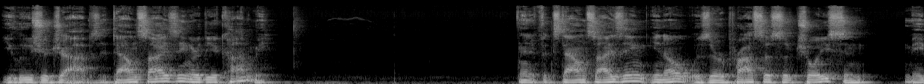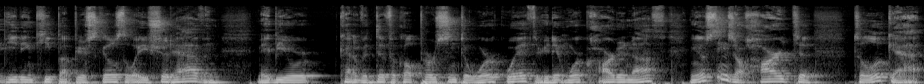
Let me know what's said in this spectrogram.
You lose your job. Is it downsizing or the economy? And if it's downsizing, you know, was there a process of choice and maybe you didn't keep up your skills the way you should have and maybe you were kind of a difficult person to work with or you didn't work hard enough. I mean, those things are hard to to look at,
